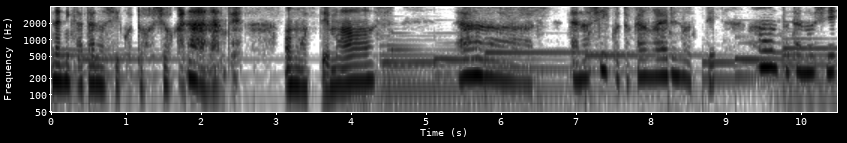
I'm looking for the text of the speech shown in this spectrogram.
何か楽しいことをしようかな、なんて思ってます。あ楽しいこと考えるのってほんと楽しい。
